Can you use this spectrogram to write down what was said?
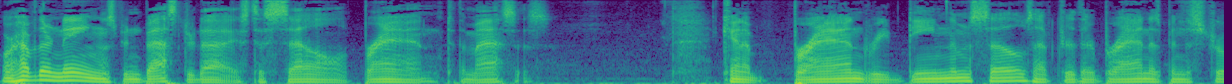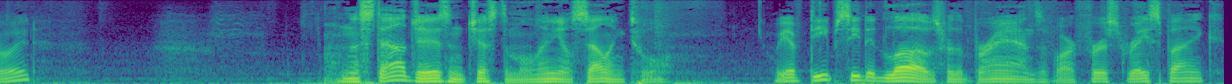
Or have their names been bastardized to sell a brand to the masses? Can a brand redeem themselves after their brand has been destroyed? Nostalgia isn't just a millennial selling tool. We have deep seated loves for the brands of our first race bike,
